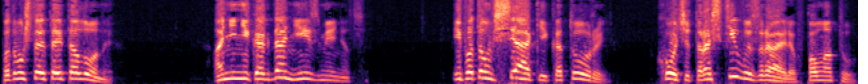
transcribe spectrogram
Потому что это эталоны. Они никогда не изменятся. И потом всякий, который хочет расти в Израиле в полноту,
